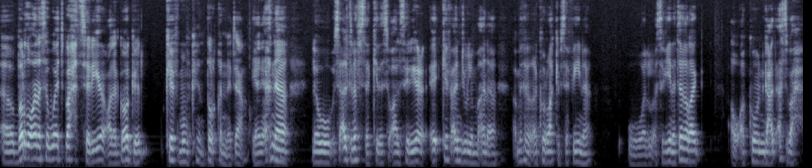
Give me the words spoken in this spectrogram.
آه، برضو أنا سويت بحث سريع على جوجل كيف ممكن طرق النجاة. يعني إحنا لو سألت نفسك كذا سؤال سريع إيه- كيف أنجو لما أنا مثلا أكون راكب سفينة والسفينة تغرق أو أكون قاعد أسبح؟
